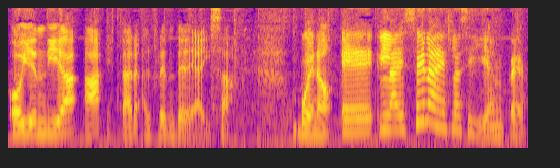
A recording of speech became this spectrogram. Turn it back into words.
hoy en día a estar al frente de AISA. Bueno, eh, la escena es la siguiente.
